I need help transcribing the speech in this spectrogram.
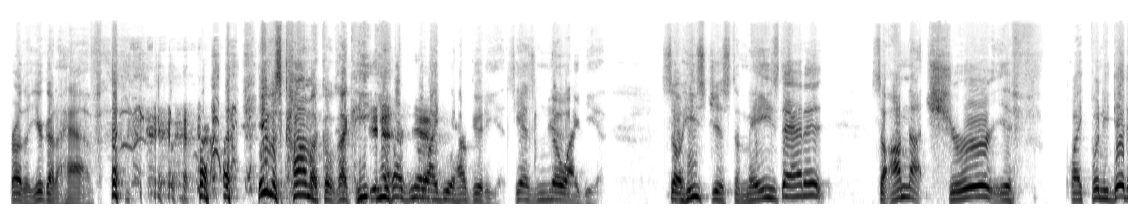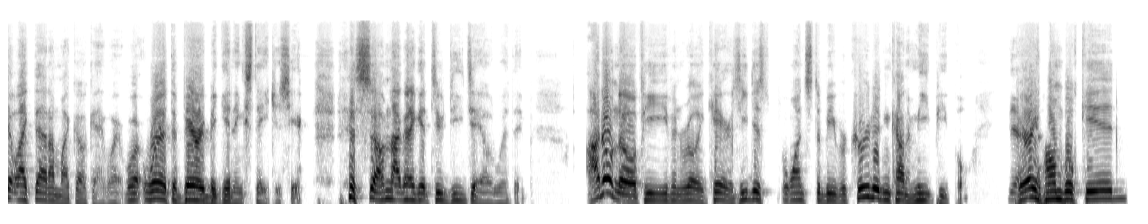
brother, you're going to have. it was comical. Like he, yeah, he has no yeah. idea how good he is. He has no yeah. idea. So he's just amazed at it. So I'm not sure if, like, when he did it like that, I'm like, okay, we're, we're at the very beginning stages here. so I'm not going to get too detailed with him. I don't know if he even really cares. He just wants to be recruited and kind of meet people. Very humble kid.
